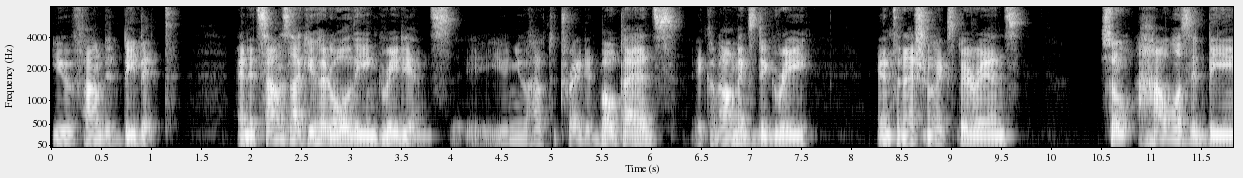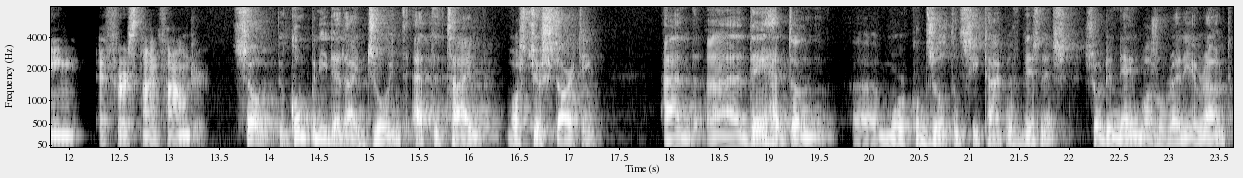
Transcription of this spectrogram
you founded Bibit. And it sounds like you had all the ingredients. You knew how to trade in mopeds, economics degree, international experience. So, how was it being a first time founder? So, the company that I joined at the time was just starting, and uh, they had done uh, more consultancy type of business. So, the name was already around.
